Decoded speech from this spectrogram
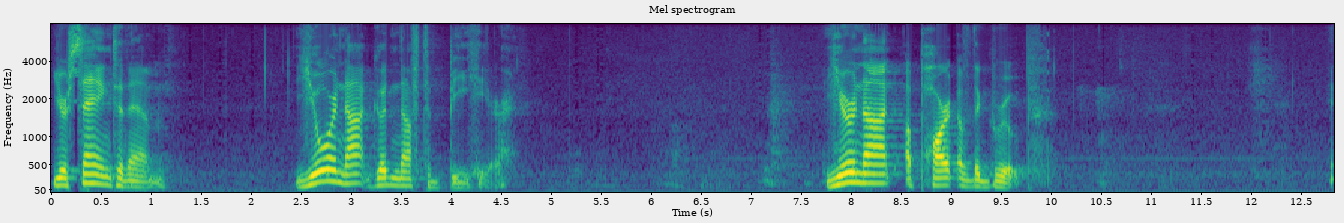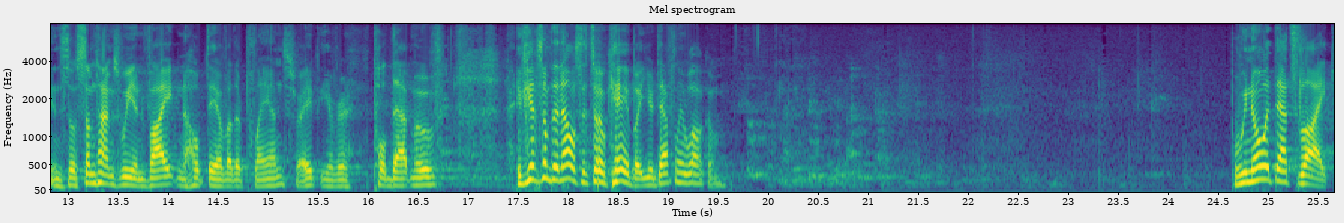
you're saying to them, You're not good enough to be here. You're not a part of the group. And so sometimes we invite and hope they have other plans, right? You ever pulled that move? If you have something else, it's okay, but you're definitely welcome. But we know what that's like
